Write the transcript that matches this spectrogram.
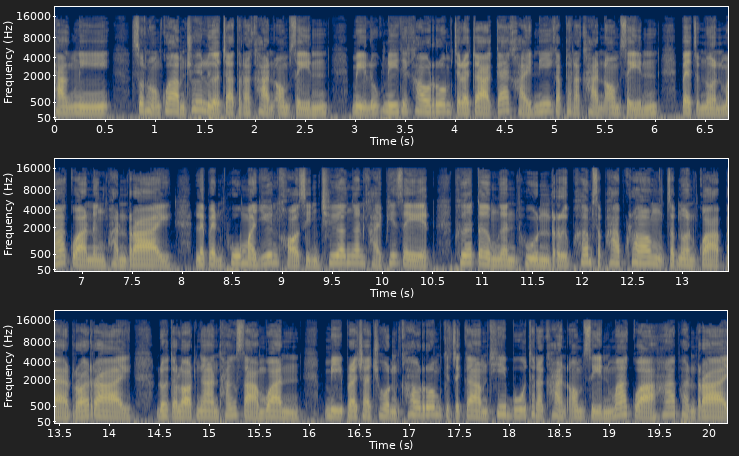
ทางนี้ส่วนของความช่วยเหลือจากธนาคารออมสิน มีลูกหนี้ที่เข้าร่วมเจรจาแก้ไขหนี้กับธนาคารออมสิน เป็นจำนวนมากกว่า 1,000 ราย และเป็นผู้มายื่นขอสินเชื่อเงื่อนไขพิเศษ เพื่อเติมเงินทุนหรือเพิ่มสภาพคล่องจำนวนกว่า 800 ราย โดยตลอดงานทั้ง 3 วัน มีประชาชนเข้าร่วมกิจกรรมที่บูธธนาคารออมสินมากกว่า 5,000 ราย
